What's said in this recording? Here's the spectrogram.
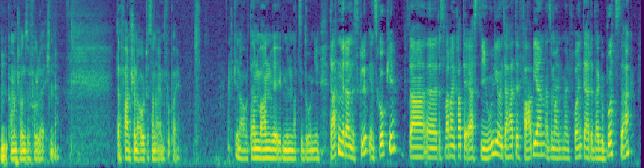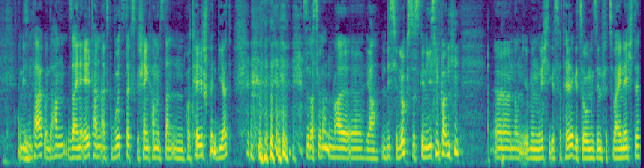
hm. kann man schon so vergleichen, ja. Da fahren schon Autos an einem vorbei. Genau, dann waren wir eben in Mazedonien. Da hatten wir dann das Glück in Skopje. Da, äh, das war dann gerade der 1. Juli und da hatte Fabian, also mein, mein Freund, der hatte da Geburtstag an diesem Tag und da haben seine Eltern als Geburtstagsgeschenk haben uns dann ein Hotel spendiert, sodass wir dann mal äh, ja, ein bisschen Luxus genießen konnten. Äh, und dann eben in ein richtiges Hotel gezogen sind für zwei Nächte.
